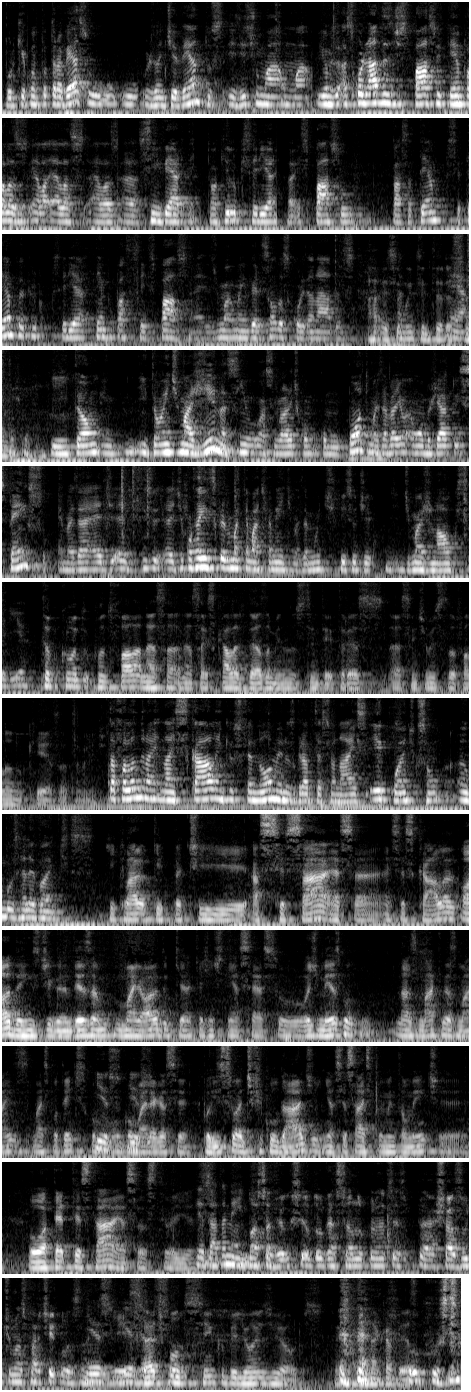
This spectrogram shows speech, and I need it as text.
Porque quando tu atravessa o, o, o horizonte de eventos, existe uma, uma digamos, as coordenadas de espaço e tempo elas, elas, elas, elas, ah, se invertem. Então aquilo que seria ah, espaço passa tempo, ser tempo, aquilo que seria tempo passa a ser espaço. Né? Existe uma, uma inversão das coordenadas. Ah, isso é muito interessante. É. E então, em- então a gente imagina assim, a singularidade como, como um ponto, mas na verdade é um objeto extenso, é, mas é, é, é difícil, a gente consegue descrever matematicamente, mas é muito difícil de, de, de imaginar o que seria. Então, quando, quando fala nessa, nessa escala de 10 a menos 33 eh, centímetros, está falando o que exatamente? Está falando na, na escala em que os fenômenos gravitacionais e quânticos são ambos relevantes. E claro que para te acessar essa, essa escala, ordens de grandeza maior do que a que a gente tem acesso hoje mesmo, nas máquinas mais, mais potentes, como, Isso, como a isso. LHC. Por isso a dificuldade em acessar experimentalmente eh, ou até testar essas teorias. Exatamente. Basta ver o que eu estou gastando para achar as últimas partículas. Né? Isso, isso. 7,5 bilhões de euros. Tem que ter na cabeça. O custo.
